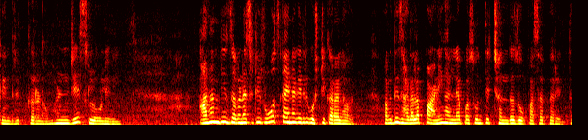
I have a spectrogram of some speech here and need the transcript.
केंद्रित करणं म्हणजे स्लो लिव्हिंग आनंदी जगण्यासाठी रोज काही ना काहीतरी गोष्टी करायला हव्यात. अगदी झाडाला पाणी घालण्यापासून ते छंद जोपासापर्यंत.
